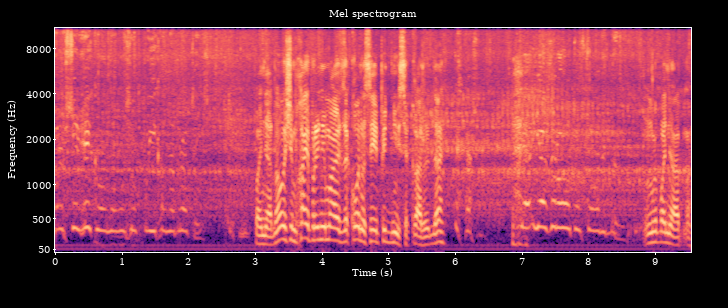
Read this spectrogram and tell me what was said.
Я розчергикував на вузок, поїхав набрати. Понятно. В общем, хай приймають закони свої підніс, як кажуть, да? Я, я здорово тут того не беру. Ну понятно.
